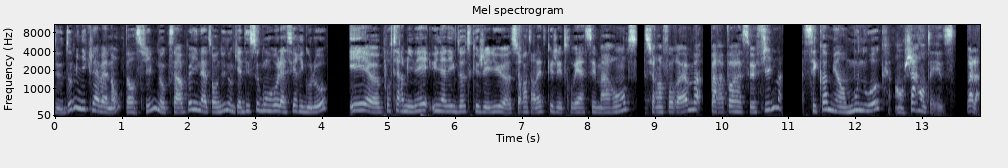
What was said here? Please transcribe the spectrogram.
de Dominique Lavanant dans ce film, donc c'est un peu inattendu, donc il y a des seconds rôles assez rigolos. Et euh, pour terminer, une anecdote que j'ai lue euh, sur internet que j'ai trouvée assez marrante sur un forum par rapport à ce film, c'est comme un moonwalk en charentaise. Voilà,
